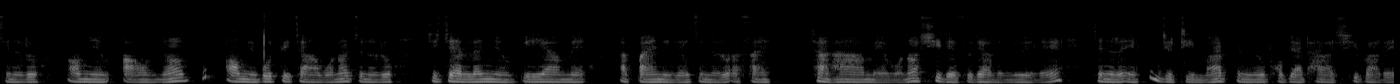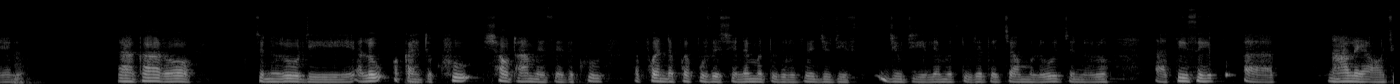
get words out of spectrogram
ကျွန်တော်တို့အောင်မြင်အောင်နော်အောင်မြင်ဖို့တည်ကြအောင်ပေါ့နော်ကျွန်တော်တို့ကြီးကြပ်လက်ညွန်ပေးရမယ်အပိုင်းတွေလည်းကျွန်တော်တို့ assign ချထားမယ်ပေါ့နော်ရှိတယ်ဆိုတဲ့လိုမျိုးတွေလည်း general duty မှာကျွန်တော်တို့ဖော်ပြထားတာရှိပါတယ်လို့ဒါကတော့ ကျွန်တော်တို့ဒီအလုပ်အကင်တစ်ခုရှောက်ထားမယ်ဆိုတဲ့တစ်ခုတစ်ဖွဲ့တစ်ဖွဲ့ position လည်းမတူတယ်လို့သူ duty duty လည်းမတူတဲ့အတွက်ကြောင့်မလို့ကျွန်တော်တို့အသေးစိတ်အနားလည်အောင်ကျ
